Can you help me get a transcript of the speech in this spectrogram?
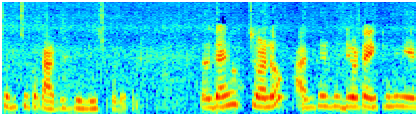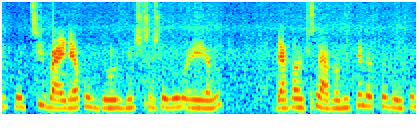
ছোট ছোট কাজের জিনিসগুলো। তো যাই হোক, চলো, আজকের ভিডিওটা এখানে এন্ড করছি। বাইরে এখন জোর বৃষ্টি শুরু হয়ে গেল। দেখা হচ্ছে আগামীকাল, একটা নতুন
